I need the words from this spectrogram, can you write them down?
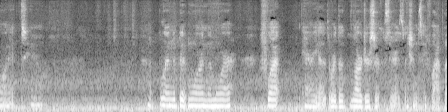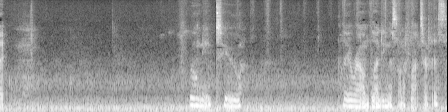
want it to kind of blend a bit more in the more flat areas or the larger surface areas. I shouldn't say flat, but we'll need to play around blending this on a flat surface.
